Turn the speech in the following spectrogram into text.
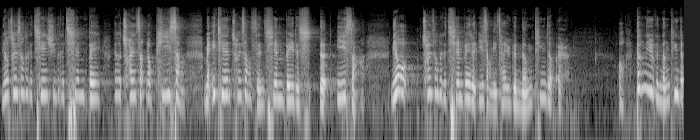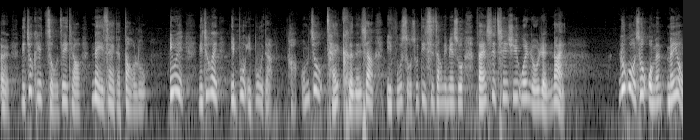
你要穿上那个谦虚、那个谦卑，那个穿上要披上，每一天穿上神谦卑的的衣裳啊！你要穿上那个谦卑的衣裳，你才有一个能听的耳。哦，当你有个能听的耳，你就可以走这条内在的道路，因为你就会一步一步的。好，我们就才可能像以弗所书第四章那边说：凡事谦虚、温柔、忍耐。如果说我们没有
